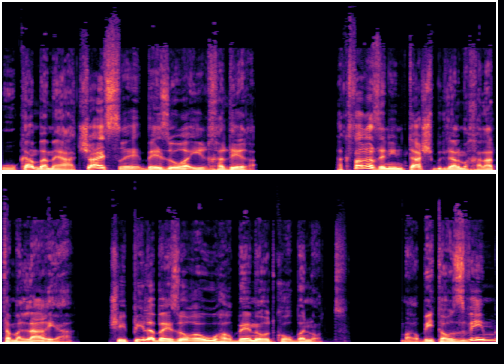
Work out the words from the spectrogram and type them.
הוא הוקם במאה ה-19 באזור העיר חדרה. הכפר הזה ננטש בגלל מחלת המלאריה, שהפילה באזור ההוא הרבה מאוד קורבנות. מרבית העוזבים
